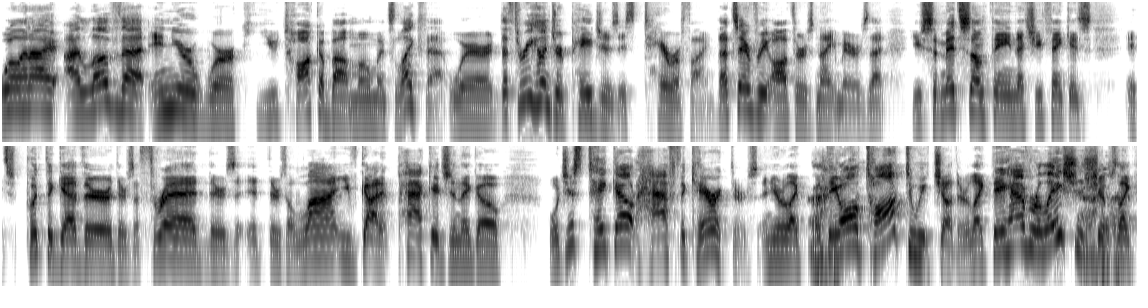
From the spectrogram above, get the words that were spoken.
Well, and I, I love that in your work, you talk about moments like that where the 300 pages is terrifying. That's every author's nightmare is that you submit something that you think is, it's put together. There's a thread. There's, it, there's a line. You've got it packaged and they go, well, just take out half the characters. And you're like, but they all talk to each other. Like they have relationships. like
